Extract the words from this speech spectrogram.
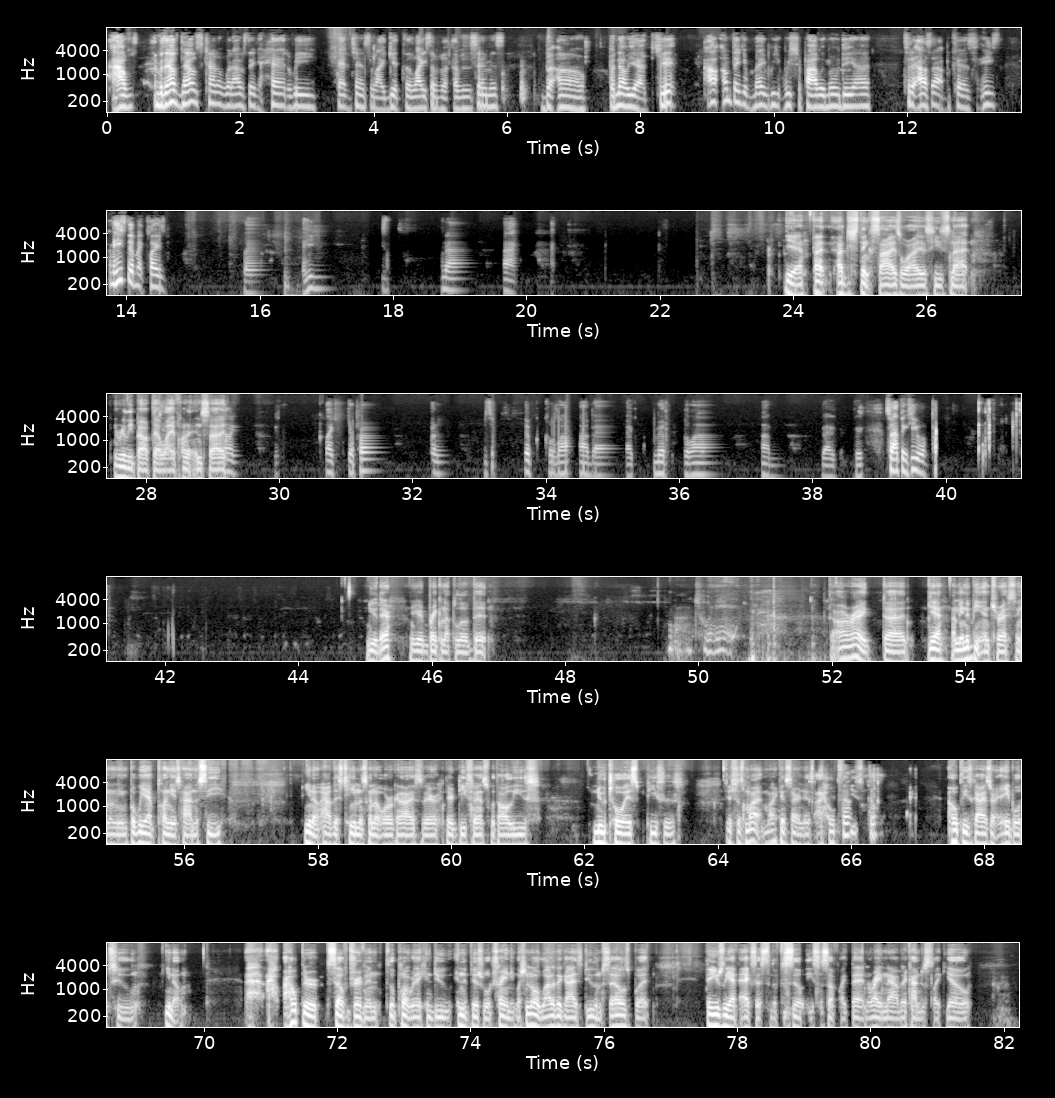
I was, but that that was kind of what I was thinking. Had we had a chance to like get the likes of a, of a Simmons, but um, but no, yeah, get. I, I'm thinking maybe we, we should probably move Deion to the outside because he's. I mean, he still make plays, but he's not. not Yeah, I, I just think size wise, he's not really about that life on the inside. like, like your typical linebacker, middle linebacker. So I think he will. You there? You're breaking up a little bit. Hold 28. All right. Uh, yeah, I mean, it'd be interesting. I mean, but we have plenty of time to see, you know, how this team is going to organize their their defense with all these new toys pieces. It's just my my concern is I hope The- these the- I hope these guys are able to, you know, I, I hope they're self driven to the point where they can do individual training, which I know a lot of the guys do themselves, but they usually have access to the facilities and stuff like that. And right now they're kind of just like, yo,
